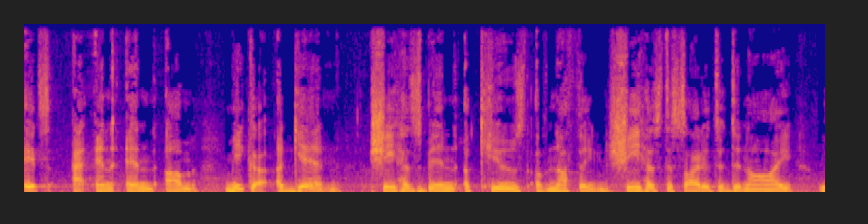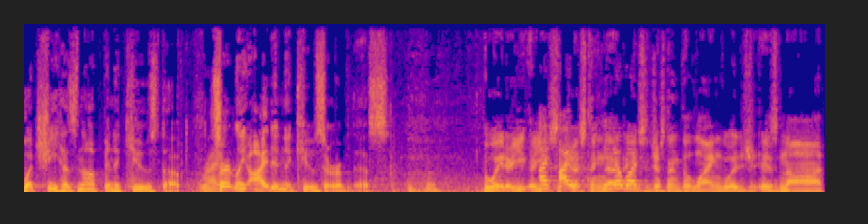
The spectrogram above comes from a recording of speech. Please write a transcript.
It's and and um, Mika again. She has been accused of nothing. She has decided to deny what she has not been accused of. Right. Certainly, I didn't accuse her of this. But wait, are you, are you I- I- suggesting you that? Are you what? suggesting the language is not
